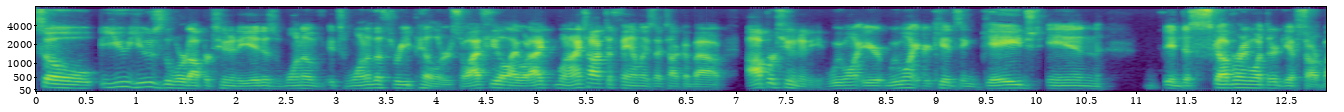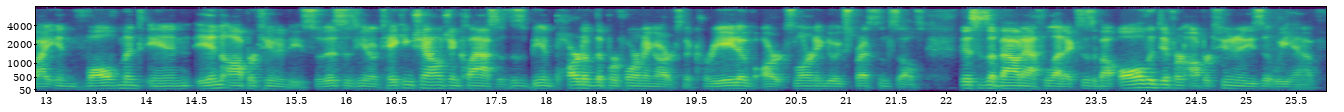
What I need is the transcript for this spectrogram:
So you use the word opportunity. It is one of it's one of the three pillars. So I feel like what I when I talk to families, I talk about opportunity. We want your we want your kids engaged in in discovering what their gifts are by involvement in in opportunities. So this is you know taking challenging classes. This is being part of the performing arts the creative arts learning to express themselves. This is about athletics. This is about all the different opportunities that we have.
